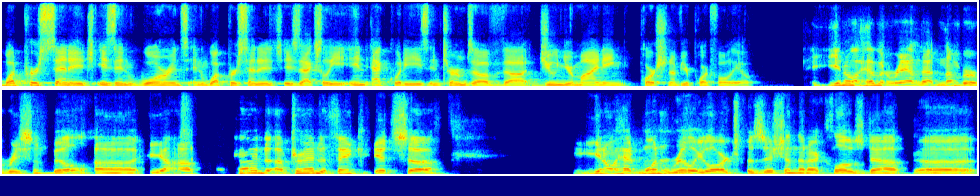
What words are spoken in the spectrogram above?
what percentage is in warrants and what percentage is actually in equities in terms of the junior mining portion of your portfolio? You know, I haven't ran that number recent, Bill. Uh, yeah, I'm trying to. I'm trying to think. It's. Uh, you know, I had one really large position that I closed out uh,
